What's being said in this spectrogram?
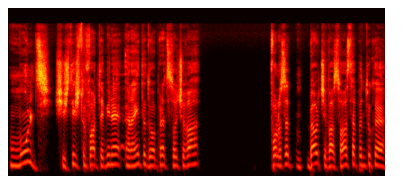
mulți, și știți tu foarte bine, înainte de o operație sau ceva, folosesc, beau ceva sau asta pentru că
